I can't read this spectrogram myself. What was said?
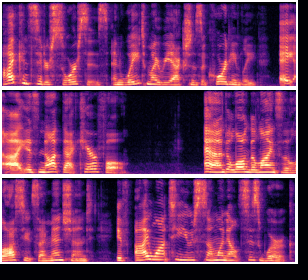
I consider sources and weight my reactions accordingly. AI is not that careful. And along the lines of the lawsuits I mentioned, if I want to use someone else's work,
